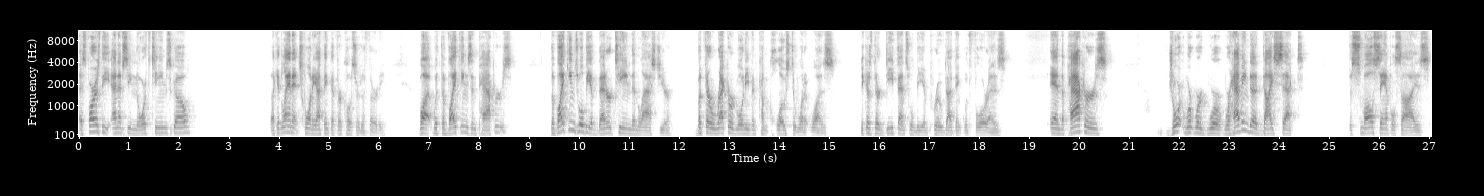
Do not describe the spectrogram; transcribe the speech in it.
as far as the NFC North teams go, like Atlanta at 20, I think that they're closer to 30. But with the Vikings and Packers, the Vikings will be a better team than last year, but their record won't even come close to what it was because their defense will be improved, I think, with Flores. And the Packers, we're, we're, we're, we're having to dissect the small sample size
